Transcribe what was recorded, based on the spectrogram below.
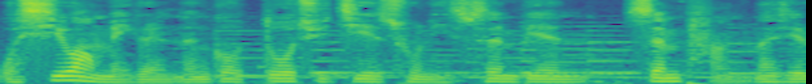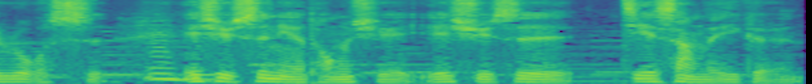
我希望每个人能够多去接触你身边身旁那些弱势，嗯，也许是你的同学，也许是街上的一个人，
